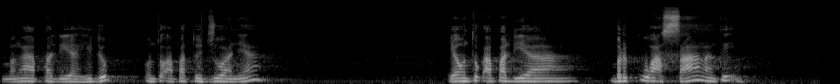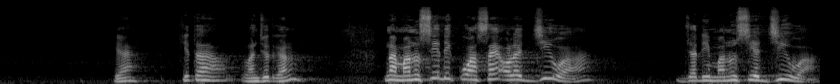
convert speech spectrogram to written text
mengapa dia hidup, untuk apa tujuannya, ya untuk apa dia berkuasa nanti. Ya, kita lanjutkan. Nah, manusia dikuasai oleh jiwa, jadi manusia jiwa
